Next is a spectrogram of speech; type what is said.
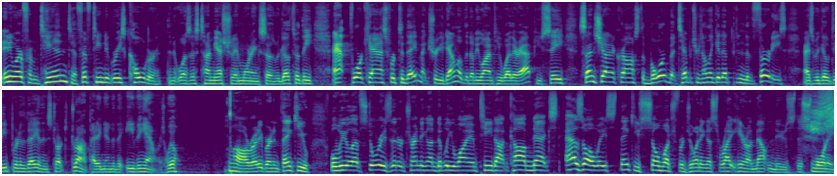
anywhere from 10 to 15 degrees colder than it was this time yesterday morning. So as we go through the app forecast for today, make sure you download the WYMT weather app. You see sunshine across the board, but temperatures only get up into the 30s as we go deeper into the day and then start to drop heading into the evening hours. Will? Alrighty, Brendan, thank you. Well, we will have stories that are trending on WYMT.com next. As always, thank you so much for joining us right here on Mountain News this morning.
